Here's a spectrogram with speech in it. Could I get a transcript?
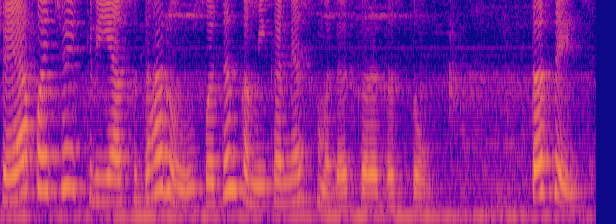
चयापचय क्रिया सुधारून वजन कमी करण्यास मदत करत असतो. तसेच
